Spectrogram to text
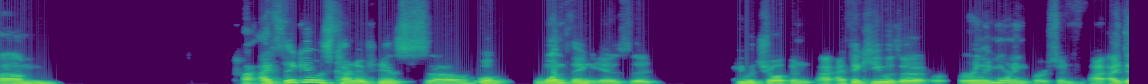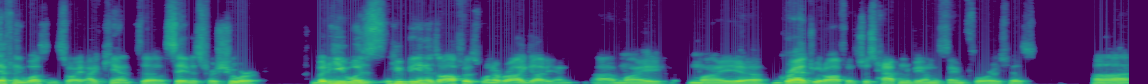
Um, I, think it was kind of his, uh, well, one thing is that he would show up and I, I think he was a early morning person. I, I definitely wasn't, so I, I can't uh, say this for sure. But he was he'd be in his office whenever I got in. Uh, my my uh, graduate office just happened to be on the same floor as his. Uh,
